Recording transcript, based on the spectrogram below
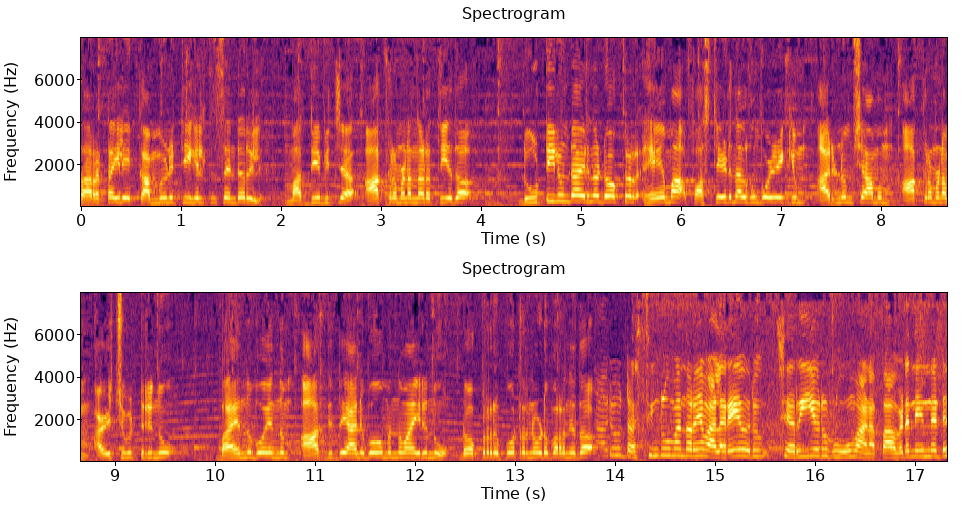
തറട്ടയിലെ കമ്മ്യൂണിറ്റി ഹെൽത്ത് സെന്ററിൽ മദ്യപിച്ച് ആക്രമണം നടത്തിയത്. ഡ്യൂട്ടിയിലുണ്ടായിരുന്ന ഡോക്ടർ ഹേമ ഫസ്റ്റ് എയ്ഡ് നൽകുമ്പോഴേക്കും അരുണും ശ്യാമും ആക്രമണം അഴിച്ചുവിട്ടിരുന്നു. ഭയന്നുപോയെന്നും ആദ്യത്തെ അനുഭവമെന്നുമായിരുന്നു ഡോക്ടർ റിപ്പോർട്ടറിനോട് പറഞ്ഞത്. ഒരു ഡ്രസ്സിംഗ് റൂം എന്ന് പറഞ്ഞാൽ വളരെ ഒരു ചെറിയൊരു റൂമാണ്. അപ്പോൾ അവിടെ നിന്നിട്ട്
